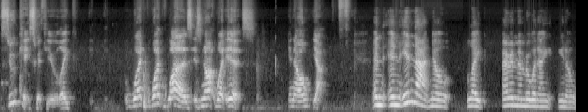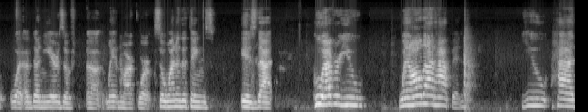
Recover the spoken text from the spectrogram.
suitcase with you. Like what what was is not what is. You know, yeah. and and in that note like i remember when i you know what i've done years of uh landmark work. So one of the things is that whoever you when all that happened you had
